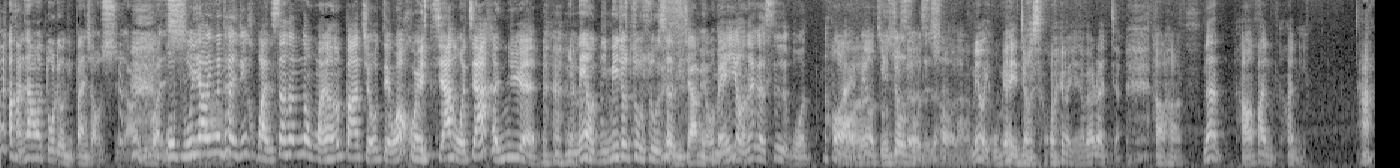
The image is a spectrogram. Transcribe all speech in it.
啊，反正他会多留你半小时啊，你就乱写啊、我不要，因为他已经晚上他弄完好像八九点，我要回家，我家很远。你没有，你明明就住宿舍，你家没有？没有，那个是我后来没有研究所的时候的时候啦，没有，我没有研究所，我没有研究，不要乱讲。好好，那好换换你，啊？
